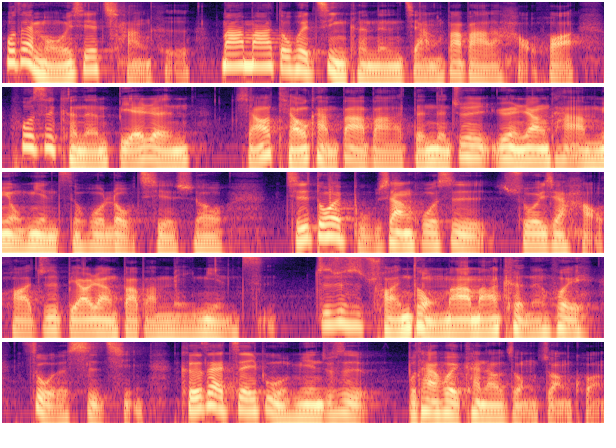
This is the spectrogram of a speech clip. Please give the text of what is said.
或在某一些场合，妈妈都会尽可能讲爸爸的好话，或是可能别人想要调侃爸爸等等，就是有点让他没有面子或漏气的时候。其实都会补上，或是说一些好话，就是不要让爸爸没面子。这就是传统妈妈可能会做的事情。可是，在这一部里面，就是不太会看到这种状况。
